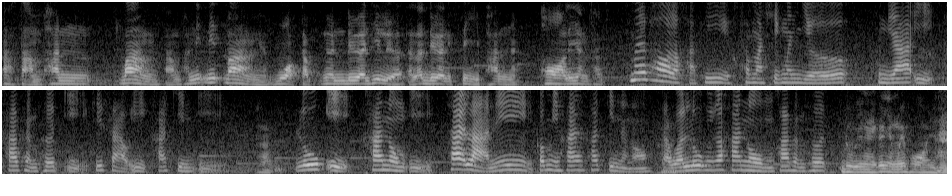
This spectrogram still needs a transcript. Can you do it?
อะสามพันบ้างสามพันนิด ๆ บ้างเนี่ยบวกกับเงินเดือนที่เหลือแต่ละเดือนอีกสี่พันน่ะพอหรือยังครับ ไม่พอหรอกค่ะพี่สมาชิกมันเยอะ คุณย่าอีก ค่าแพมเพิร์ดอีก พี่สาวอีก ค่ากินอีก ครับ ลูกอีก ค่านมอีก ใช่หลานนี่ก็มีค่าค่ากินอะเนาะ แต่ว่าลูกนี่ก็ค่านม ค่าแพมเพิร์ดดูยังไงก็ยังไม่พออยู่ดี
